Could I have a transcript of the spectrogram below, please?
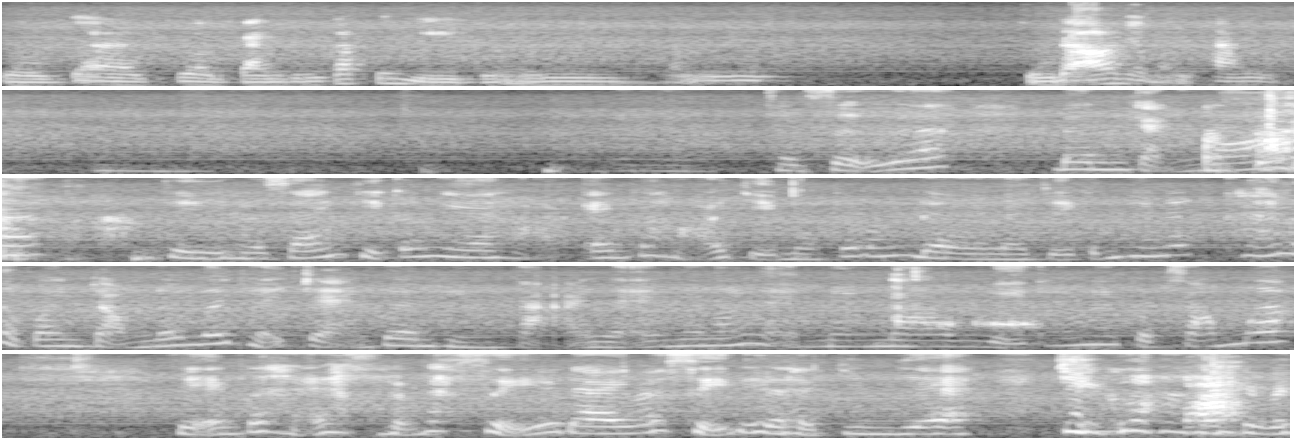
Rồi, rồi cần cung cấp cái gì thì em vẫn chu đáo cho bản thân thật sự á bên cạnh đó á, thì hồi sáng chị có nghe hỏi em có hỏi chị một cái vấn đề là chị cũng thấy nó khá là quan trọng đối với thể trạng của em hiện tại là em có nói là em đang non bị thoái hóa cột sống á. Thì em có thể hỏi bác sĩ ở đây bác sĩ thì là chuyên gia chuyên khoa hai về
